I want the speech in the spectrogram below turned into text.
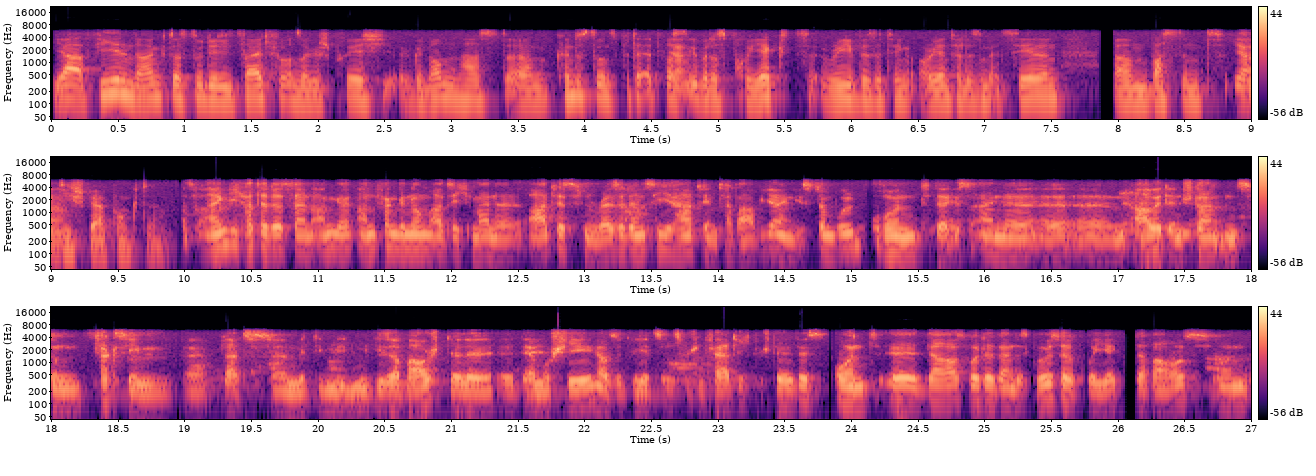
Ja, vielen Dank, dass du dir die Zeit für unser Gespräch äh, genommen hast. Ähm, könntest du uns bitte etwas ja. über das Projekt Revisiting Orientalism erzählen? Ähm, was sind ja. die Schwerpunkte? Also eigentlich hatte das seinen Anfang genommen, als ich meine Artist in Residency hatte in Tarabia in Istanbul. Und da ist eine äh, äh Arbeit entstanden zum Taksim-Platz äh, mit, mit, dieser Baustelle äh, der Moschee, also die jetzt inzwischen fertiggestellt ist. Und daraus wurde dann das größere Projekt daraus. Und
